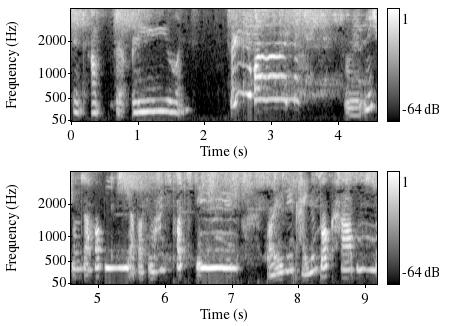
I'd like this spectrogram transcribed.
sind am Verlieren. Verlieren! So nicht unser Hobby, aber wir machen es trotzdem, weil wir keinen Bock haben.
